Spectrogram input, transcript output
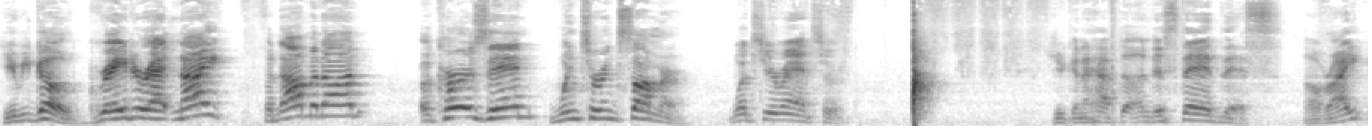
Here we go. Greater at night, phenomenon occurs in winter and summer. What's your answer? You're going to have to understand this, all right?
